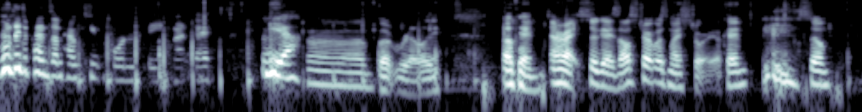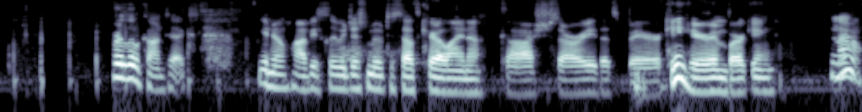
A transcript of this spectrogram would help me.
really depends on how cute Porter's being that day. Yeah. Uh, but really. Okay. All right. So, guys, I'll start with my story. Okay. so, for a little context, you know, obviously we just moved to South Carolina. Gosh, sorry, that's Bear. Can you hear him barking? No.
